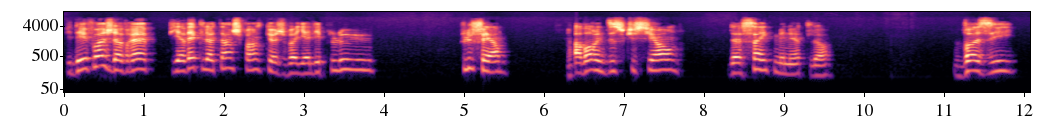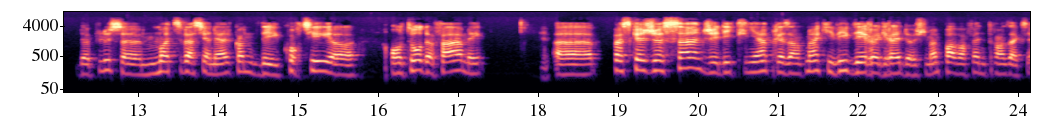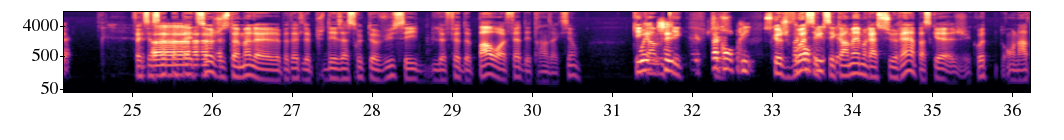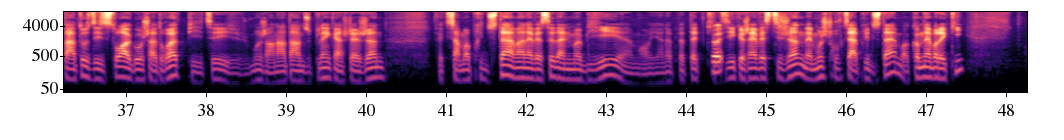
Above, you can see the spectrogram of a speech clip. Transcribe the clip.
Puis des fois, je devrais Puis avec le temps, je pense que je vais y aller plus, plus ferme. Avoir une discussion de cinq minutes, là. Vas-y, de plus euh, motivationnel, comme des courtiers euh, ont tour de faire, mais euh, parce que je sens que j'ai des clients présentement qui vivent des regrets de justement ne pas avoir fait une transaction. Fait que ce serait peut-être ça, justement, le, peut-être le plus désastreux que tu as vu, c'est le fait de ne pas avoir fait des transactions. oui, compris. Ce que je vois, c'est que c'est quand même rassurant parce que, écoute, on entend tous des histoires à gauche, à droite, puis, tu sais, moi, j'en ai entendu plein quand j'étais jeune. Fait que ça m'a pris du temps avant d'investir dans l'immobilier. Euh, bon, il y en a peut-être qui disent que j'investis jeune, mais moi, je trouve que ça a pris du temps, comme n'importe qui.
